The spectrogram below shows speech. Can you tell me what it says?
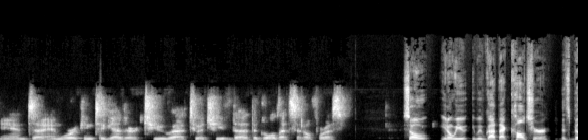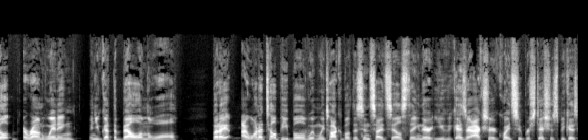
and uh, and working together to uh, to achieve the the goal that's set out for us. So you know we we've got that culture that's built around winning, and you've got the bell on the wall but I, I want to tell people when we talk about this inside sales thing, there you guys are actually quite superstitious because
